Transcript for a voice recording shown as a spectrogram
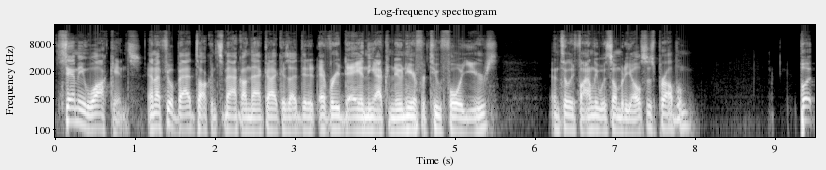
Sammy Watkins. And I feel bad talking smack on that guy because I did it every day in the afternoon here for two full years until he finally was somebody else's problem. But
